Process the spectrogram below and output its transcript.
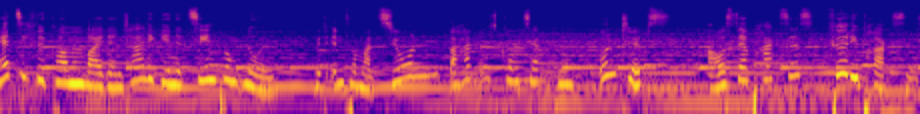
Herzlich willkommen bei Dentalhygiene 10.0 mit Informationen, Behandlungskonzepten und Tipps aus der Praxis für die Praxis.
